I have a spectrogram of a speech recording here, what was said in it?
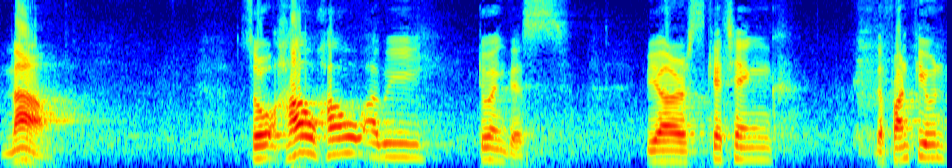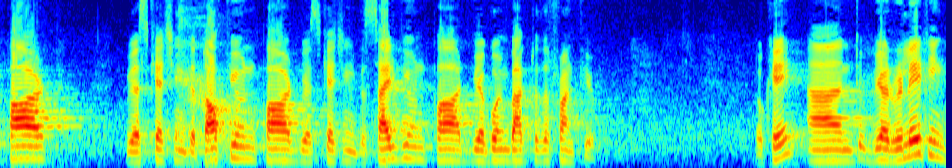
Now, so how, how are we doing this? We are sketching the front view in part, we are sketching the top view in part, we are sketching the side view in part, we are going back to the front view. Okay, and we are relating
